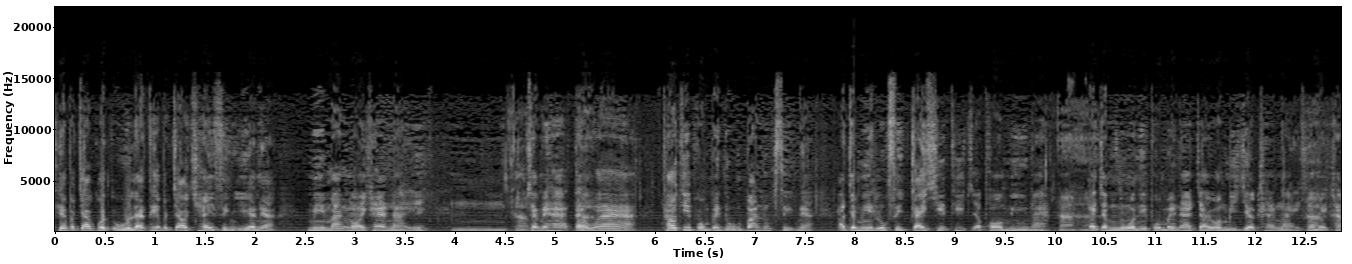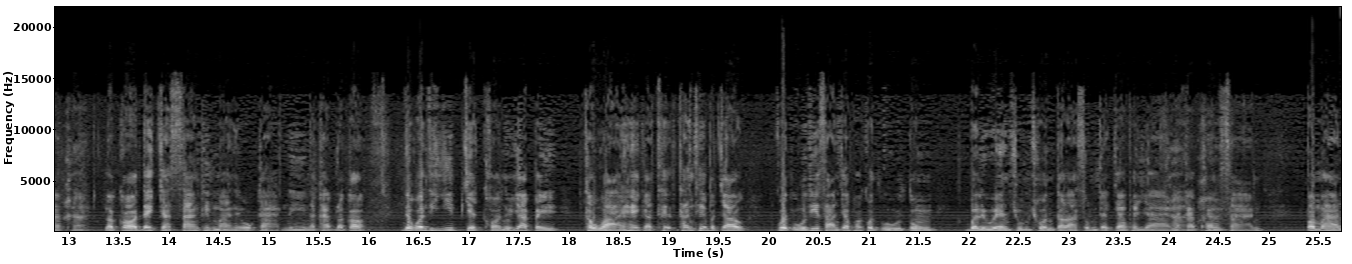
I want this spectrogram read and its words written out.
เทพเจ้ากวนอูและเทพเจ้าชัยสิงเอียะเนี่ยมีมากน้อยแค่ไหน อืมครับ ใช่ไหมฮะ แต่ว่า เท่าที่ผมไปดูบ้านลูกศิษย์เนี่ยอาจจะมีลูกศิษย์ใกล้ชิดที่จะพอมีนะฮะฮะ แต่จำนวนนี้ผมไม่แน่ใจว่ามีเยอะแค่ไหนใช่ไหมครับ ครับแล้วก็ได้จัดสร้างขึ้นมาในโอกาสนี้นะครับ แล้วก็เดี๋ยววันที่ 27 ขออนุญาตไปถวายให้กับเทท่านเทพเจ้ากวนอูที่ศาลเจ้าพ่อกวนอูตรงบริเวณชุมชนตลาดสมเด็จเจ้าพระยานะครับครับคลองสารประมาณ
